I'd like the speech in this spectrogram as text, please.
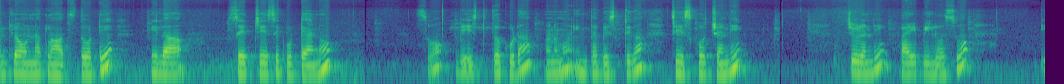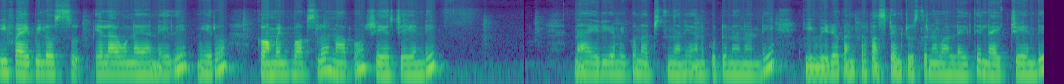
ఇంట్లో ఉన్న క్లాత్స్ తోటి ఇలా సెట్ చేసి కుట్టాను. సో వేస్ట్తో కూడా మనము ఇంత బెస్ట్గా చేసుకోవచ్చండి. చూడండి ఫైవ్ పిలోస్ ఈ ఫైవ్ పిలోస్ ఎలా ఉన్నాయనేది మీరు కామెంట్ బాక్స్లో నాకు షేర్ చేయండి. నా ఐడియా మీకు నచ్చుతుందని అనుకుంటున్నానండి. ఈ వీడియో కనుక ఫస్ట్ టైం చూస్తున్న వాళ్ళైతే లైక్ చేయండి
